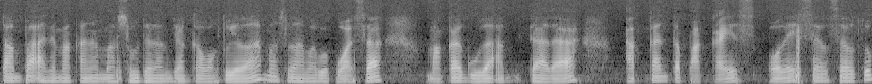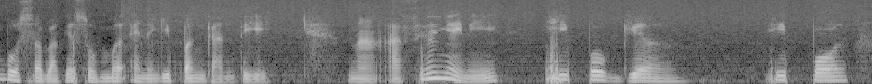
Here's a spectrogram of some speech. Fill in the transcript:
Tanpa ada makanan masuk dalam jangka waktu yang lama selama berpuasa, maka gula darah akan terpakai oleh sel-sel tubuh sebagai sumber energi pengganti. Nah, hasilnya ini hipogel hipolimia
